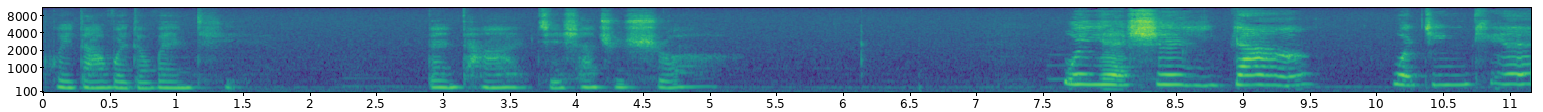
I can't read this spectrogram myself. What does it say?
回答我的问题，但他接下去说：“我也是一样，我今天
